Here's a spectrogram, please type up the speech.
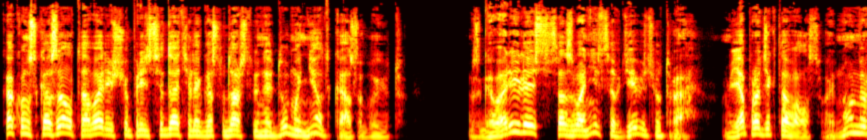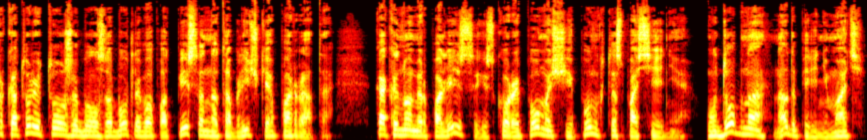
Как он сказал, товарищу председателя Государственной Думы не отказывают. Сговорились созвониться в девять утра. Я продиктовал свой номер, который тоже был заботливо подписан на табличке аппарата, как и номер полиции, скорой помощи и пункта спасения. Удобно, надо перенимать.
